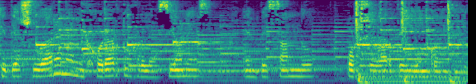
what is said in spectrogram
que te ayudarán a mejorar tus relaciones, empezando por llevarte bien contigo.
